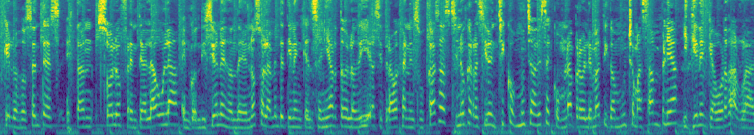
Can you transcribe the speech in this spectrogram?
Que los docentes están solos frente al aula en condiciones donde no solamente tienen que enseñar todos los días y trabajan en sus casas, sino que reciben chicos muchas veces con una problemática mucho más amplia y tienen que abordarla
